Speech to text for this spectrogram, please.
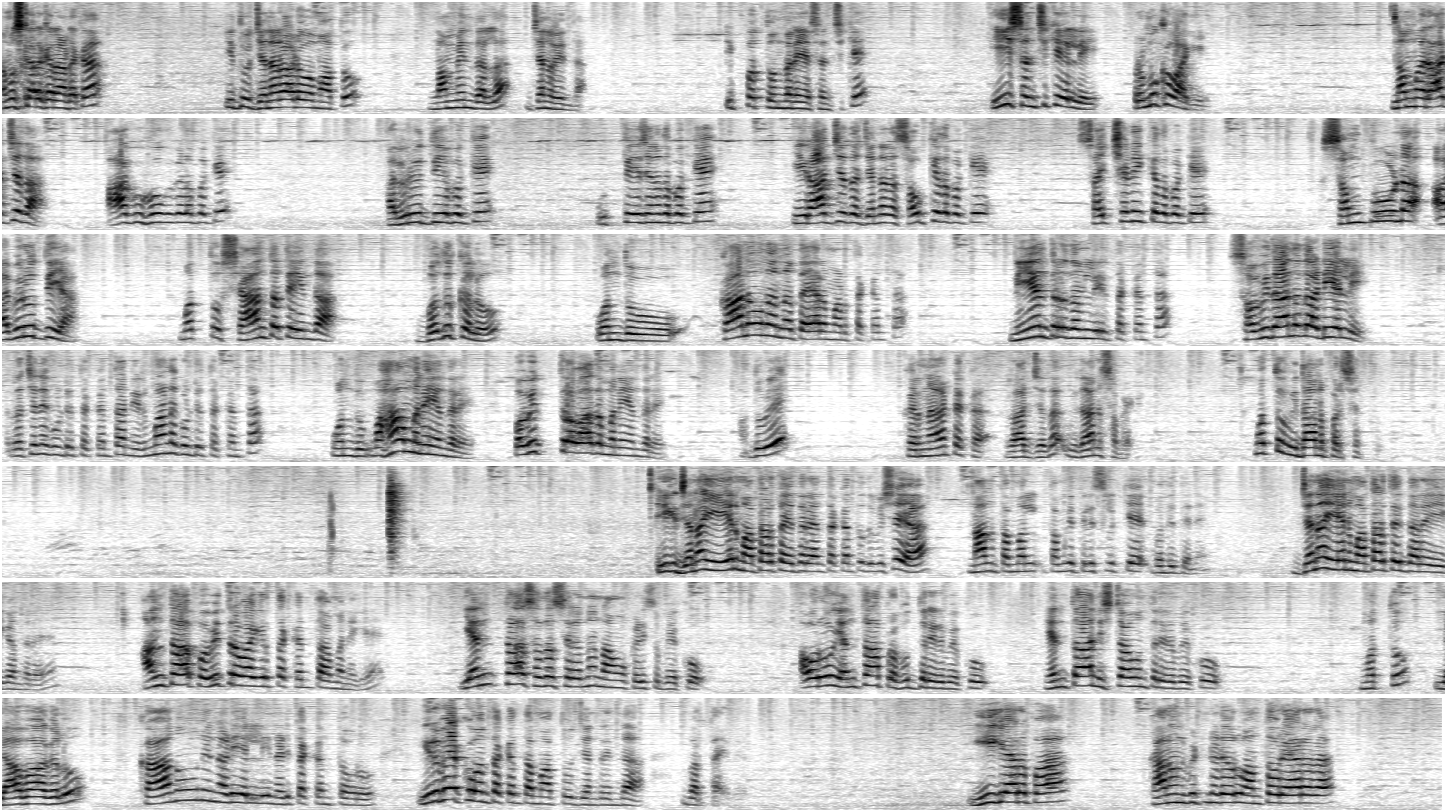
ನಮಸ್ಕಾರ ಕರ್ನಾಟಕ. ಇದು ಜನರಾಡುವ ಮಾತು, ನಮ್ಮಿಂದಲ್ಲ ಜನರಿಂದ. ಇಪ್ಪತ್ತೊಂದನೆಯ ಸಂಚಿಕೆ. ಈ ಸಂಚಿಕೆಯಲ್ಲಿ ಪ್ರಮುಖವಾಗಿ ನಮ್ಮ ರಾಜ್ಯದ ಆಗುಹೋಗುಗಳ ಬಗ್ಗೆ, ಅಭಿವೃದ್ಧಿಯ ಬಗ್ಗೆ, ಉತ್ತೇಜನದ ಬಗ್ಗೆ, ಈ ರಾಜ್ಯದ ಜನರ ಸೌಖ್ಯದ ಬಗ್ಗೆ, ಶೈಕ್ಷಣಿಕದ ಬಗ್ಗೆ, ಸಂಪೂರ್ಣ ಅಭಿವೃದ್ಧಿಯ ಮತ್ತು ಶಾಂತತೆಯಿಂದ ಬದುಕಲು ಒಂದು ಕಾನೂನನ್ನು ತಯಾರು ಮಾಡ್ತಕ್ಕಂಥ ನಿಯಂತ್ರಣದಲ್ಲಿ ಇರ್ತಕ್ಕಂಥ ಸಂವಿಧಾನದ ಅಡಿಯಲ್ಲಿ ರಚನೆಗೊಂಡಿರ್ತಕ್ಕಂಥ, ನಿರ್ಮಾಣಗೊಂಡಿರ್ತಕ್ಕಂಥ ಒಂದು ಮಹಾಮನೆ ಎಂದರೆ, ಪವಿತ್ರವಾದ ಮನೆ ಎಂದರೆ, ಅದುವೇ ಕರ್ನಾಟಕ ರಾಜ್ಯದ ವಿಧಾನಸಭೆ. ಮತ್ತು ವಿಧಾನ ಪರಿಷತ್ತು. ಈಗ ಜನ ಏನು ಮಾತಾಡ್ತಾ ಇದ್ದಾರೆ ಅಂತಕ್ಕಂಥದ್ದು ವಿಷಯ ನಾನು ತಮ್ಮಲ್ಲಿ ತಮಗೆ ತಿಳಿಸಲಿಕ್ಕೆ ಬಂದಿದ್ದೇನೆ. ಜನ ಏನು ಮಾತಾಡ್ತಾ ಇದ್ದಾರೆ ಈಗ ಅಂದರೆ, ಅಂಥ ಪವಿತ್ರವಾಗಿರ್ತಕ್ಕಂಥ ಮನೆಗೆ ಎಂಥ ಸದಸ್ಯರನ್ನು ನಾವು ಕಳಿಸಬೇಕು? ಅವರು ಎಂಥ ಪ್ರಬುದ್ಧರಿರಬೇಕು? ಎಂಥ ನಿಷ್ಠಾವಂತರಿರಬೇಕು? ಮತ್ತು ಯಾವಾಗಲೂ ಕಾನೂನಿನಡಿಯಲ್ಲಿ ನಡೀತಕ್ಕಂಥವರು ಇರಬೇಕು ಅಂತಕ್ಕಂಥ ಮಾತು ಜನರಿಂದ ಬರ್ತಾ ಇದೆ. ಈಗ ಯಾರಪ್ಪ? ಕಾನೂನು ಬಿಟ್ಟು ನಡೆಯೋರು ಅಂಥವ್ರು ಯಾರಾರ?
